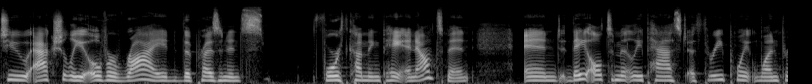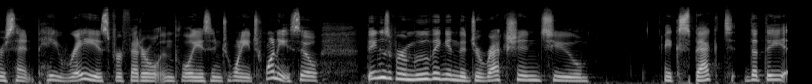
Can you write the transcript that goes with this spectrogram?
to actually override the president's forthcoming pay announcement. And they ultimately passed a 3.1% pay raise for federal employees in 2020. So things were moving in the direction to expect that the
